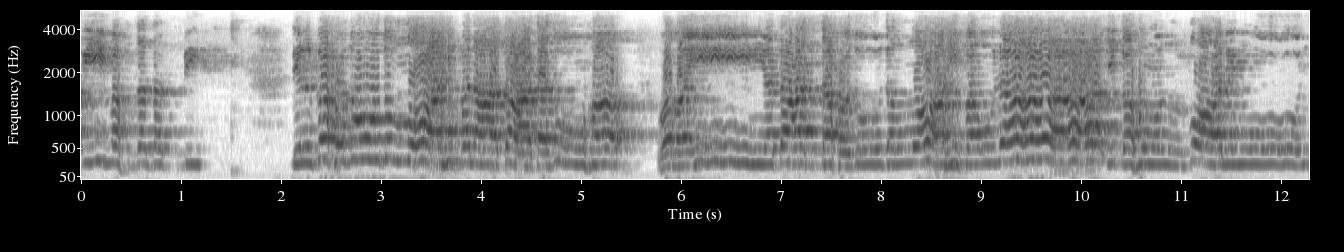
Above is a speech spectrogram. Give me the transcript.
فيما افتدت به. تلك حدود الله فلا تعتدوها ومن يتعد حدود الله فأولئك هم الظالمون۔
